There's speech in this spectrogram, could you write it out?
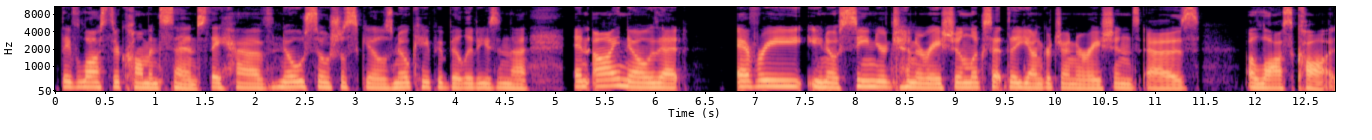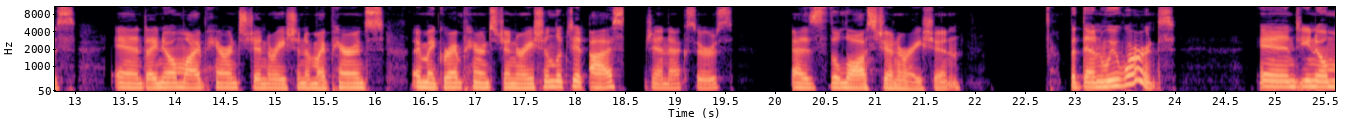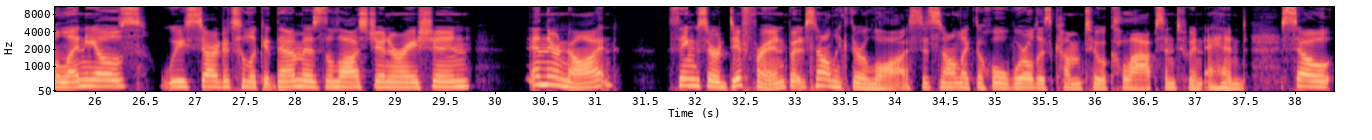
they've lost their common sense. They have no social skills, no capabilities in that. And I know that every, you know, senior generation looks at the younger generations as a lost cause. And I know my parents' generation and my parents and my grandparents' generation looked at us, Gen Xers, as the lost generation. But then we weren't. And, you know, millennials, we started to look at them as the lost generation, and they're not. Things are different, but it's not like they're lost. It's not like the whole world has come to a collapse and to an end. So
